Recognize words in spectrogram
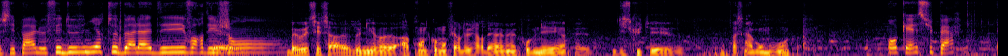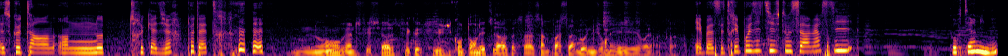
Je sais pas, le fait de venir te balader, voir des ben, gens? Ben oui, c'est ça, venir euh, apprendre comment faire le jardin, me promener, un peu, discuter, euh, passer un bon moment. Quoi. Ok, super. Est-ce que tu as un autre truc à dire Peut-être? Non, rien de spécial. C'est que je suis content d'être là, comme ça, ça me passe la bonne journée. Et voilà. Et eh ben, c'est très positif tout ça. Merci. Pour terminer,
